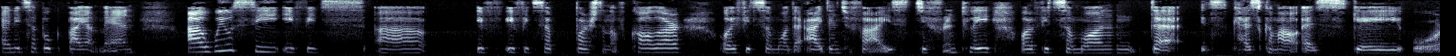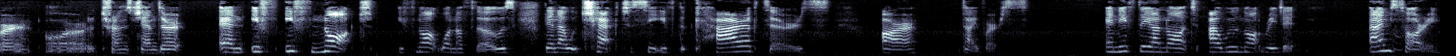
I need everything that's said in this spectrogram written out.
and it's a book by a man, I will see if it's uh, if if it's a person of color or if it's someone that identifies differently or if it's someone that has come out as gay or or transgender. And if if not if not one of those then i would check to see if the characters are diverse. And if they are not i will not read it. I'm sorry.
